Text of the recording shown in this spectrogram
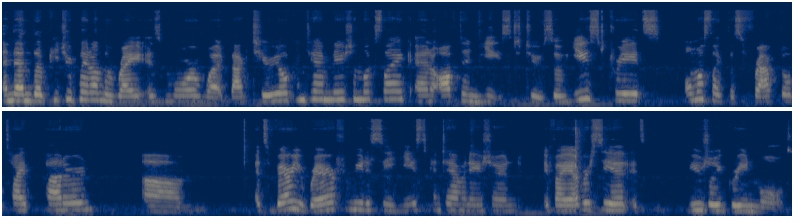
And then the petri plate on the right is more what bacterial contamination looks like and often yeast too. So yeast creates almost like this fractal type pattern. Um, it's very rare for me to see yeast contamination. If i ever see it it's usually green mold.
